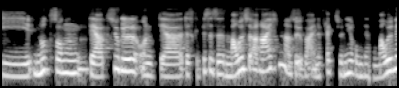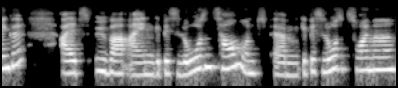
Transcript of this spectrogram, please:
die Nutzung der Zügel und der, des Gebisses im Maul zu erreichen, also über eine Flexionierung der Maulwinkel, als über einen gebisslosen Zaum. Und ähm, gebisslose Zäume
